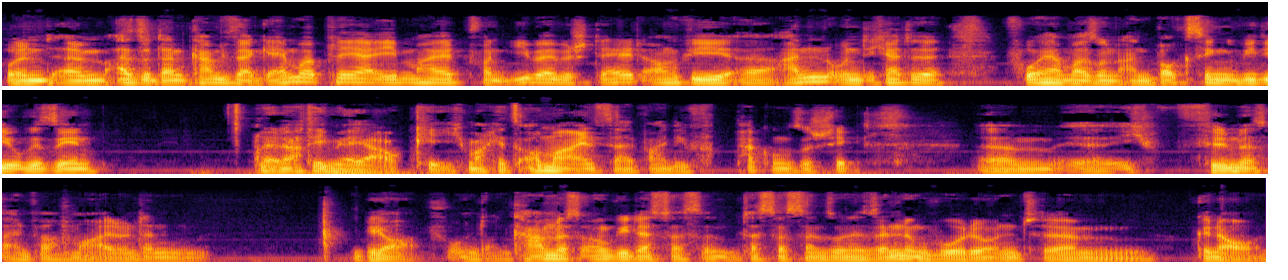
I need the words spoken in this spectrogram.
Und ähm, also dann kam dieser Gameboy Player eben halt von eBay bestellt irgendwie äh, an und ich hatte vorher mal so ein Unboxing-Video gesehen. da dachte ich mir, ja, okay, ich mache jetzt auch mal eins, da war die Verpackung so schick. Ähm, äh, ich filme das einfach mal und dann ja, und dann kam das irgendwie, dass das, dass das dann so eine Sendung wurde. Und ähm, genau,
